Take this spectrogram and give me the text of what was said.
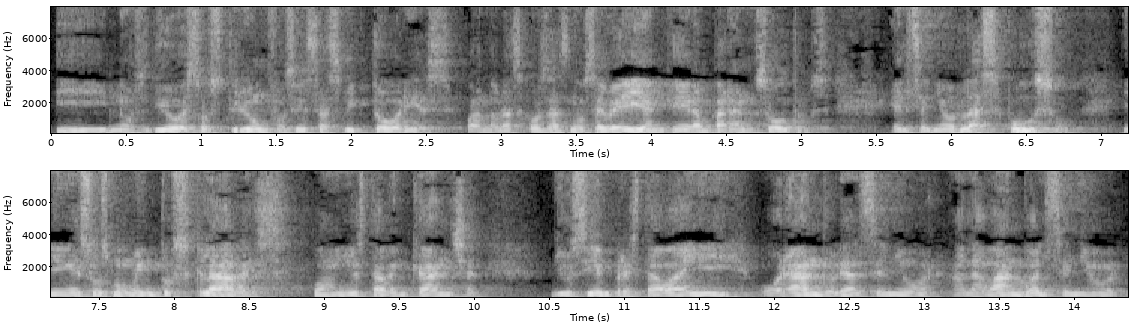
y nos dio esos triunfos y esas victorias. Cuando las cosas no se veían que eran para nosotros, el Señor las puso y en esos momentos claves, cuando yo estaba en cancha, yo siempre estaba ahí orándole al Señor, alabando al Señor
